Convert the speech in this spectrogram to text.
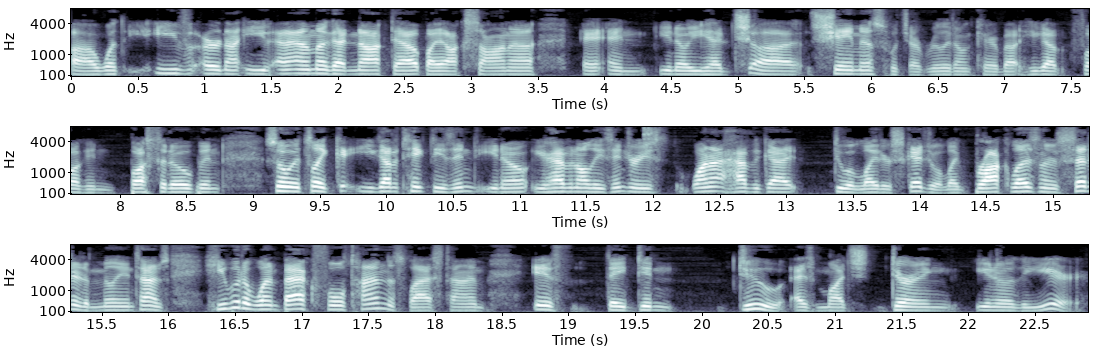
uh, what Eve or not Eve Emma got knocked out by Oksana, and, and you know you had uh, Sheamus, which I really don't care about. He got fucking busted open. So it's like you got to take these in. You know you're having all these injuries. Why not have the guy do a lighter schedule? Like Brock Lesnar said it a million times. He would have went back full time this last time if they didn't do as much during you know the year.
